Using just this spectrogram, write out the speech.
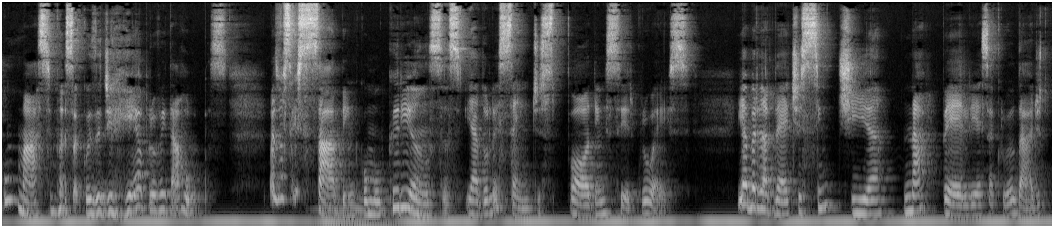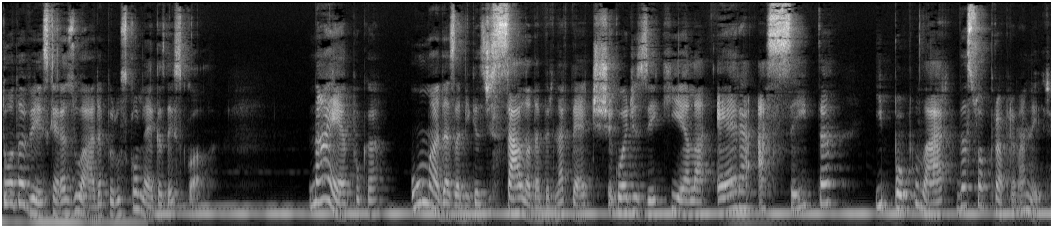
o máximo essa coisa de reaproveitar roupas. Mas vocês sabem como crianças e adolescentes podem ser cruéis. E a Bernadette sentia na pele essa crueldade toda vez que era zoada pelos colegas da escola. Na época, uma das amigas de sala da Bernadette chegou a dizer que ela era aceita e popular da sua própria maneira.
